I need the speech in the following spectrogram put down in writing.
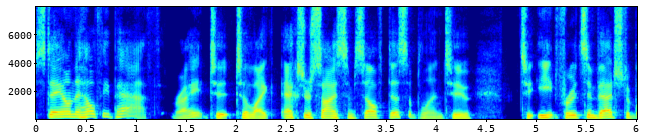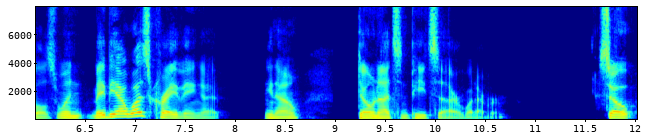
stay on the healthy path, right? To to like exercise some self-discipline, to to eat fruits and vegetables when maybe I was craving a, you know, donuts and pizza or whatever. So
